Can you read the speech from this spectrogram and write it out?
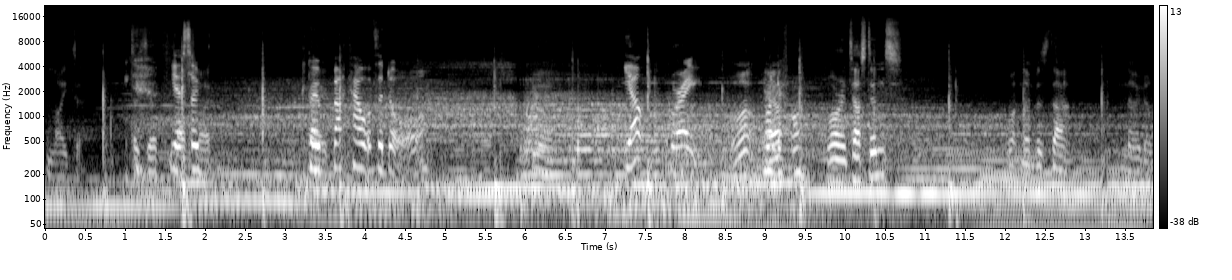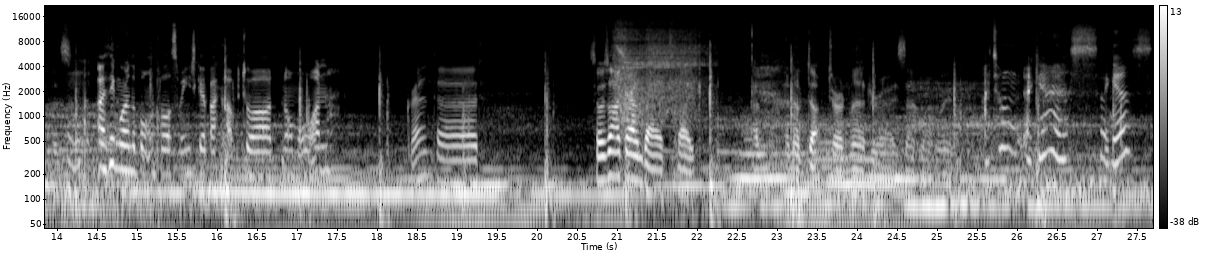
lighter. As the Yeah, so- flashlight. Go back out of the door. Yeah. Yep. Great. What? Yeah. Wonderful. More intestines. What number's that? No numbers. I think we're on the bottom floor, so we need to go back up to our normal one. Granddad. So is our granddad like an, an abductor and murderer? Is that what we're? I don't. I guess. I guess.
